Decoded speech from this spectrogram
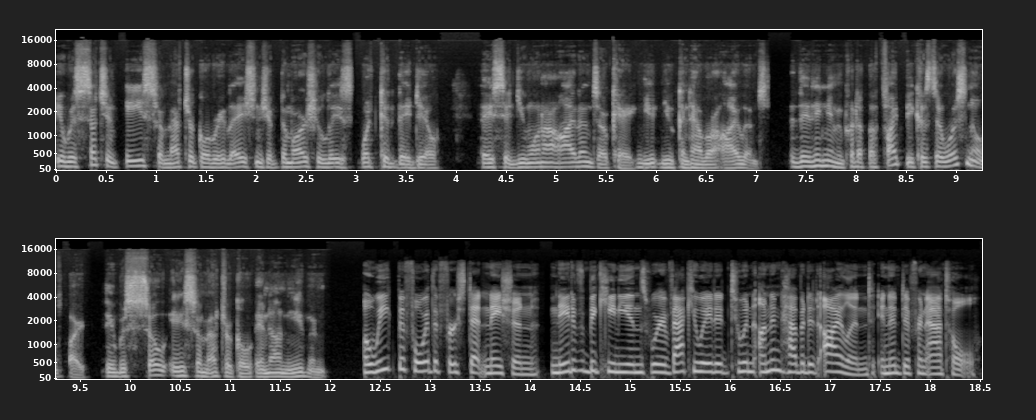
It was such an asymmetrical relationship. The Marshallese, what could they do? They said, You want our islands? Okay, you, you can have our islands. They didn't even put up a fight because there was no fight. It was so asymmetrical and uneven. A week before the first detonation, native Bikinians were evacuated to an uninhabited island in a different atoll,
